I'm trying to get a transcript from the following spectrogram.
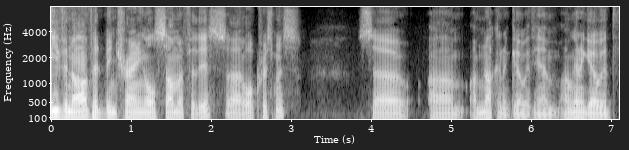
Ivanov had been training all summer for this, uh, all Christmas. So um, I'm not going to go with him. I'm going to go with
